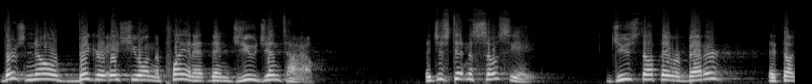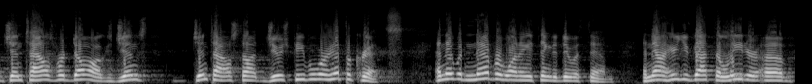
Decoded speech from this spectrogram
There's no bigger issue on the planet than Jew Gentile. They just didn't associate. Jews thought they were better. They thought Gentiles were dogs. Gentiles thought Jewish people were hypocrites. And they would never want anything to do with them. And now here you've got the leader of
